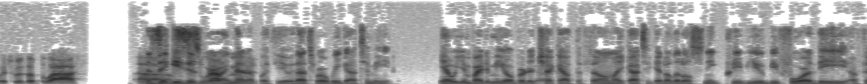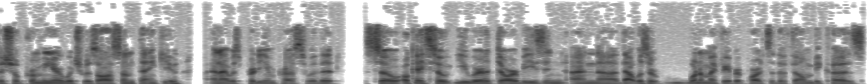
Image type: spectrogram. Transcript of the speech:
which was a blast. Um, Ziggy's is where I met up with you. That's where we got to meet. Yeah, well, you invited me over to Yeah. check out the film. I got to get a little sneak preview before the official premiere, which was awesome. Thank you. And I was pretty impressed with it. So, okay, so you were at Darby's, and and uh, that was a, one of my favorite parts of the film because,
